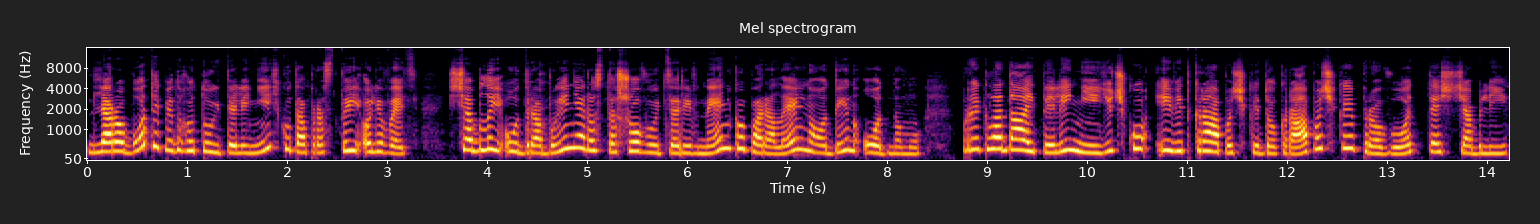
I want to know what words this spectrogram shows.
Для роботи підготуйте лінійку та простий олівець. Щабли у драбині розташовуються рівненько паралельно один одному. Прикладайте лінієчку і від крапочки до крапочки проводьте щаблі.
